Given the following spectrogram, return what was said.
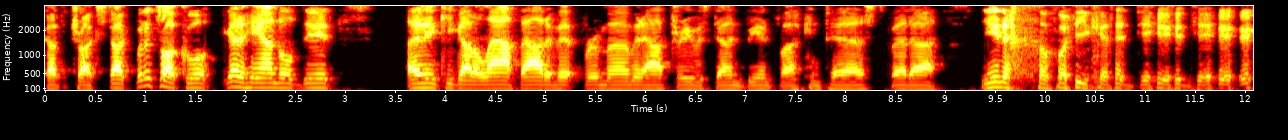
got the truck stuck, but it's all cool. You got it handled, dude. I think he got a laugh out of it for a moment after he was done being fucking pissed. But, uh, you know, what are you gonna do, dude?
